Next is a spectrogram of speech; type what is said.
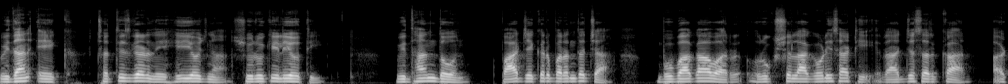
विधान एक छत्तीसगडने ही योजना सुरू केली होती. विधान दोन पाच एकरपर्यंतच्या भूभागावर वृक्ष लागवडीसाठी राज्य सरकार अट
